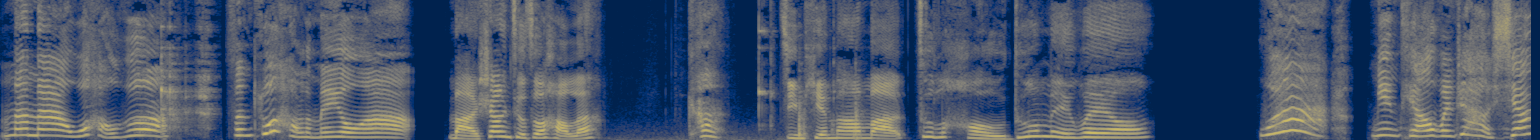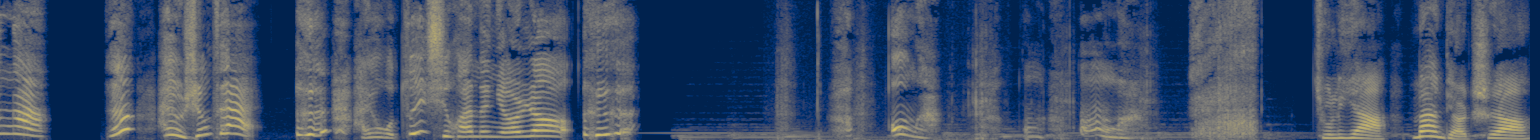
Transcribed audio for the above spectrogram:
妈妈，我好饿，饭做好了没有啊？马上就做好了。看，今天妈妈做了好多美味哦！哇，面条闻着好香啊！啊，还有生菜，还有我最喜欢的牛肉。嗯啊，嗯嗯啊！茱莉亚，慢点吃啊！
